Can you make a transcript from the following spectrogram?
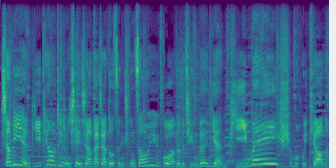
想必眼皮跳这种现象，大家都曾经遭遇过。那么，请问眼皮为什么会跳呢？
